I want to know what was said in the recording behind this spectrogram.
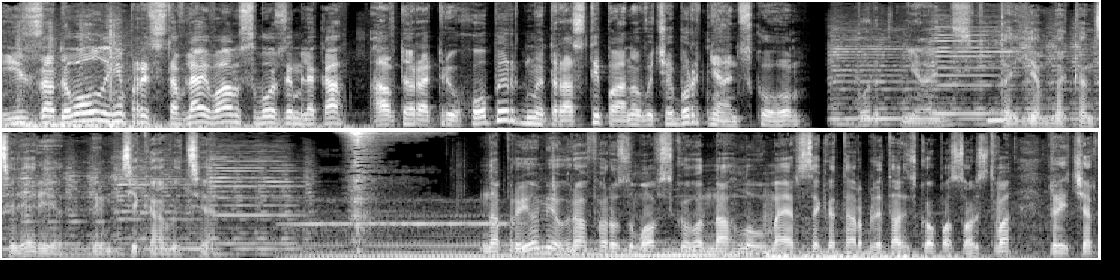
Із задоволенням представляю вам свого земляка, автора трьох опер Дмитра Степановича Бортнянського. Бортнянський? Таємна канцелярія ним цікавиться. На прийомі у графа Розумовського нагло вмер секретар британського посольства Ричард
